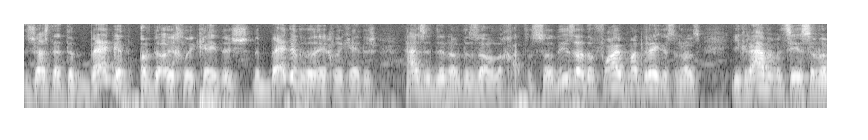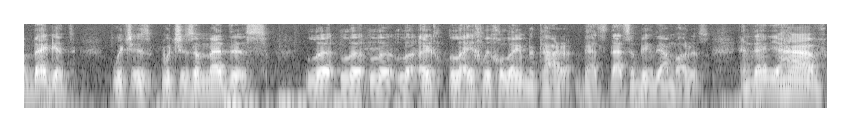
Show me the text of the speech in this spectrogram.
It's just that the beged of the Eichli Kedish, the beged of the Eichli Kedish, has a din of the Zov Lechatus. So these are the five madrigas. In other words, you can have a mitzvah of a beged, which is which is a medris. That's that's a big damaris. And then you have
